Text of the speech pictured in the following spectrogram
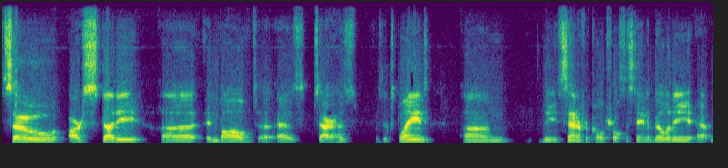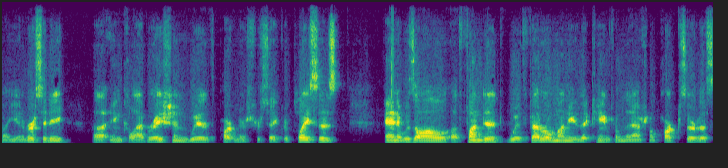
So our study uh, involved, uh, as Sarah has, has explained, um, the Center for Cultural Sustainability at my university uh, in collaboration with Partners for Sacred Places. And it was all uh, funded with federal money that came from the National Park Service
